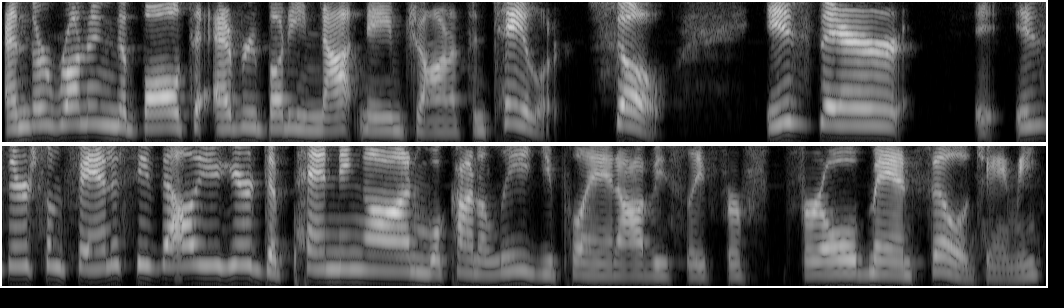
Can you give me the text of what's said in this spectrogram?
And they're running the ball to everybody not named Jonathan Taylor. So is there is there some fantasy value here depending on what kind of league you play in obviously for for old man phil jamie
